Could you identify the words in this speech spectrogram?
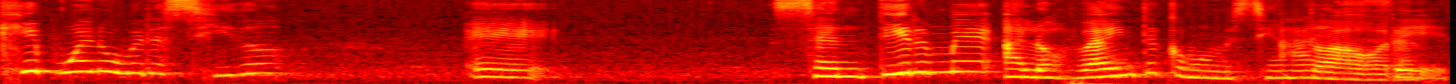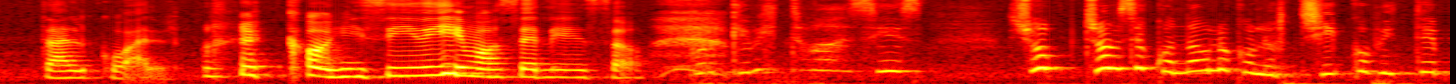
qué bueno hubiera sido eh, sentirme a los 20 como me siento ahora. Sí, tal cual. Coincidimos en eso. Porque, viste, vos decís, yo, yo a veces cuando hablo con los chicos, viste,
